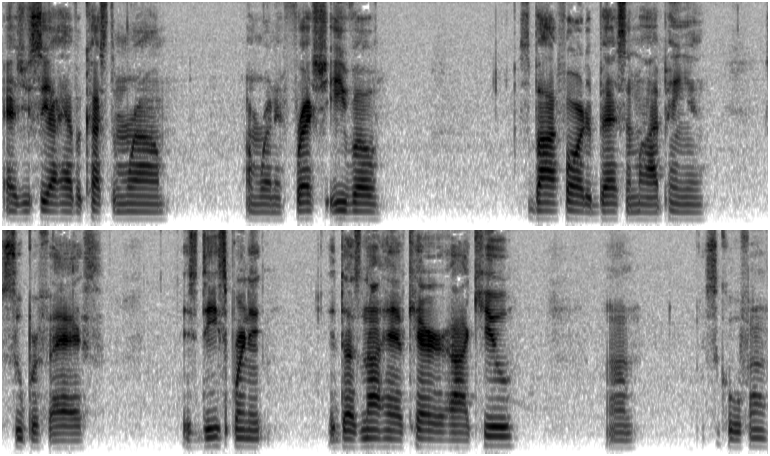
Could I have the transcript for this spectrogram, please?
As you see I have a custom ROM I'm running Fresh Evo. It's by far the best in my opinion. Super fast. It's D-sprinted. It does not have carrier IQ. Um, it's a cool phone.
